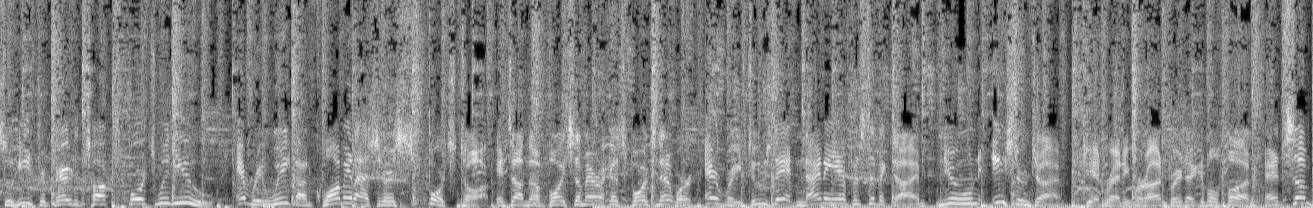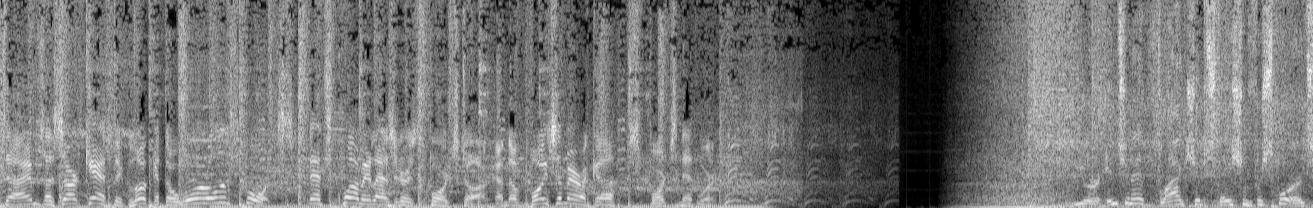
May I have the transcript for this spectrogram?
so he's prepared to talk sports with you every week on Kwame Lassiter's Sports Talk. It's on the Voice America Sports Network every Tuesday at 9 a.m. Pacific Time, noon Eastern Time. Get ready for unpredictable fun and sometimes a sarcastic look at the world of sports. That's Kwame Lassiter's Sports Talk on the Voice America Sports Network. Your internet flagship station for sports,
